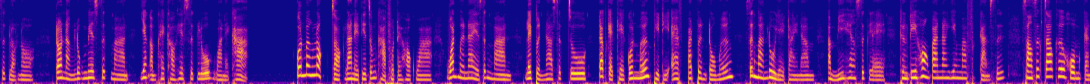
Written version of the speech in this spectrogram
ซึกหลอดนอตอนหนังลูกเมฆซึกมานยังอำไข่เข้าเฮ็ดซึกรู้ว่าไหนค่ะ ก้นเมืองหลอกจอกลาในที่จุ้มขาพดได้ฮอกว่า วันเมื่อในซึ่งมานเลยปืนหน้าซึกจู ดับแกดแขก้นเมือง PTF ปัดปืนโตเมือง ซึ่งมันลู่ใหญ่ตายนำอ่ำมีแห้งซึกแล ถึงที่ห้องปานางยิงมาฝึกการซึกสั่งซึกเจ้าคือโฮมกัน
